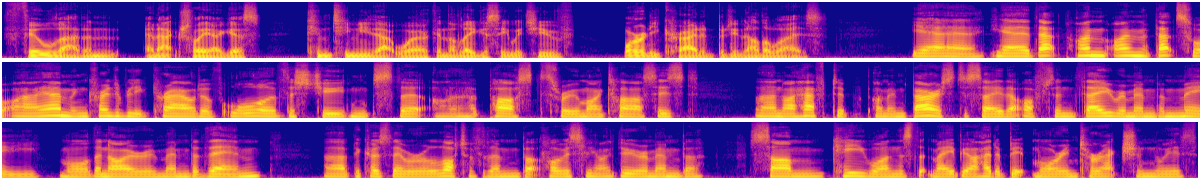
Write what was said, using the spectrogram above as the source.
fill that and, and actually, I guess, continue that work and the legacy which you've already created, but in other ways. Yeah, yeah, that I'm, I'm. That's what I am incredibly proud of. All of the students that I have passed through my classes, and I have to. I'm embarrassed to say that often they remember me more than I remember them, uh, because there were a lot of them. But obviously, I do remember some key ones that maybe I had a bit more interaction with.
